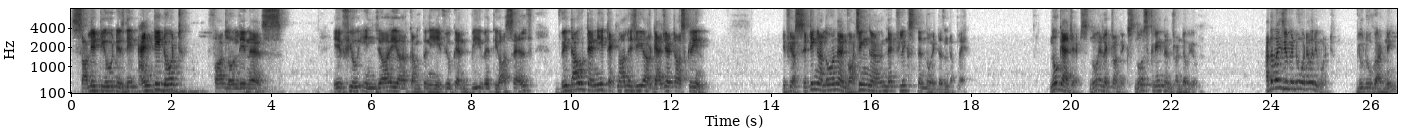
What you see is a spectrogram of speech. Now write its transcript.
Solitude is the antidote for loneliness. If you enjoy your company, if you can be with yourself without any technology or gadget or screen, if you're sitting alone and watching uh, Netflix, then no, it doesn't apply. No gadgets, no electronics, no screen in front of you. Otherwise, you can do whatever you want. You do gardening,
